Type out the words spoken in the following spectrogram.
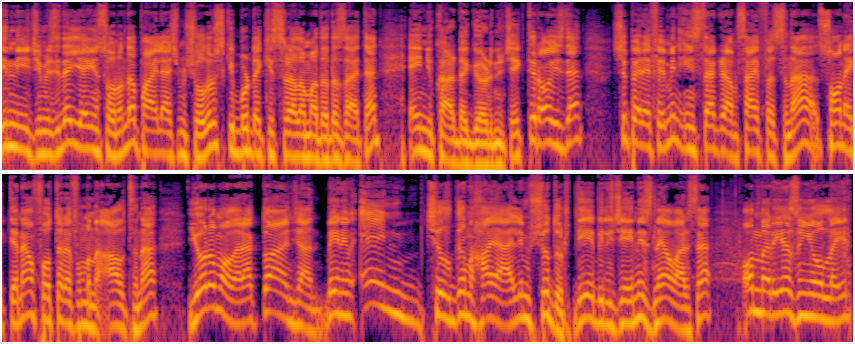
dinleyicimizi de yayın sonunda paylaşmış oluruz ki buradaki sıralamada da zaten en yukarıda görünecektir. O yüzden Süper FM'in Instagram sayfasına son eklenen fotoğrafımın altına yorum olarak Doğancan benim en çılgın hayalim şudur diyebileceğiniz ne varsa onları yazın yollayın.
